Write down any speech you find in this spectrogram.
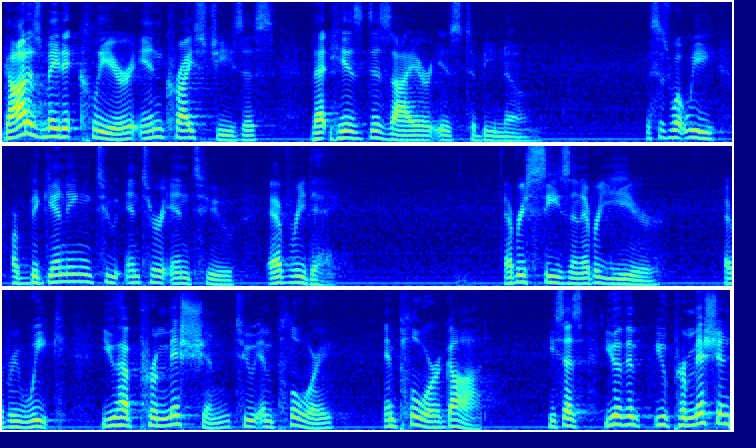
God has made it clear in Christ Jesus that his desire is to be known. This is what we are beginning to enter into every day, every season, every year, every week. You have permission to employ, implore God. He says, you have, you have permission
